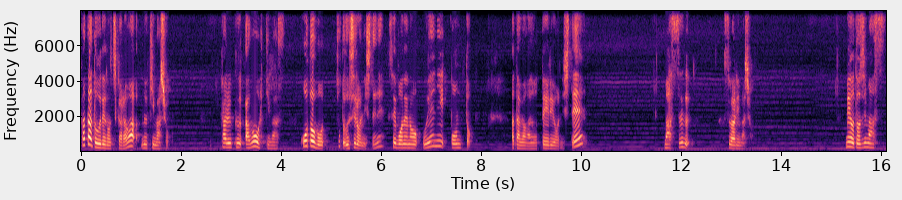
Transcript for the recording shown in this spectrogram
肩と腕の力は抜きましょう。軽く顎を引きます。後頭部をちょっと後ろにしてね、背骨の上にポンと頭が乗っているようにして、まっすぐ座りましょう。目を閉じます。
